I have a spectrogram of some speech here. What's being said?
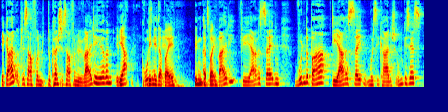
Egal, ob das auch von, du kannst das auch von Vivaldi hören. Ja, bin ich dabei. Empfehlung. Bin also dabei. Vivaldi, vier Jahreszeiten, wunderbar, die Jahreszeiten musikalisch umgesetzt,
